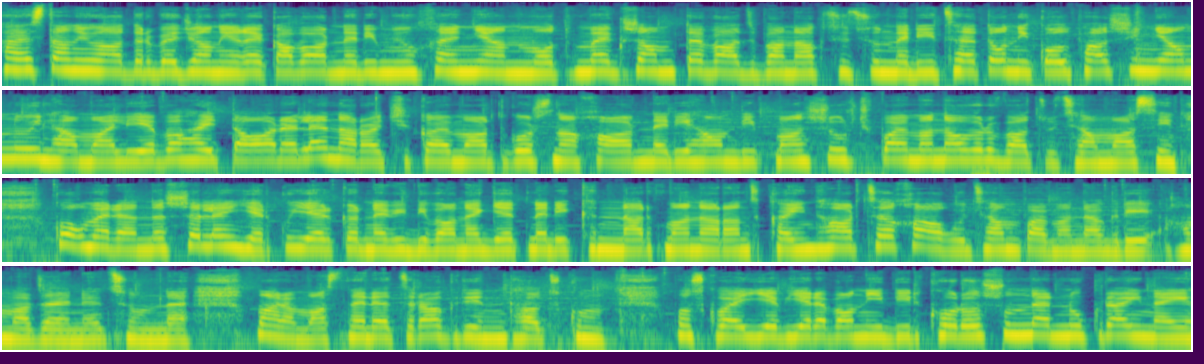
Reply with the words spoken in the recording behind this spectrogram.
Հայաստանի ու Ադրբեջանի ղեկավարների Մյունխենյան մոտ 1 ժամ տևած բանակցություններից հետո Նիկոլ Փաշինյանն ու Իլհամ Ալիևը հայտարարել են առաջիկայում արտգործնախարարների հանդիպման շուրջ պայմանավորվածության մասին։ Կողմերը նշել են երկու երկրների դիվանագետների քննարկման առանցքային հարցը խաղաղության պայմանագրի համաձայնեցումն է։ Մանրամասները ծրագրի ընթացքում Մոսկվայի եւ Երևանի դիրքորոշումներն Ուկրաինայի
